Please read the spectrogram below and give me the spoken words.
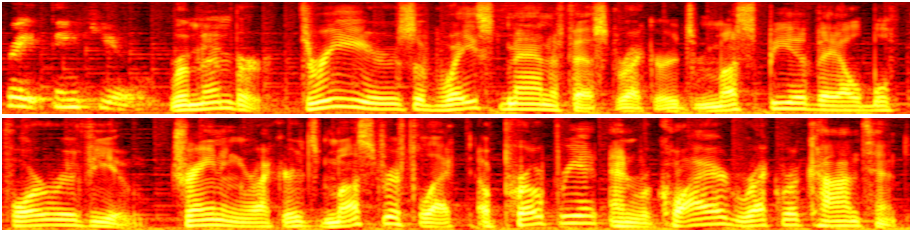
Great, thank you. Remember, three years of waste manifest records must be available for review. Training records must reflect appropriate and required RCRA content.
